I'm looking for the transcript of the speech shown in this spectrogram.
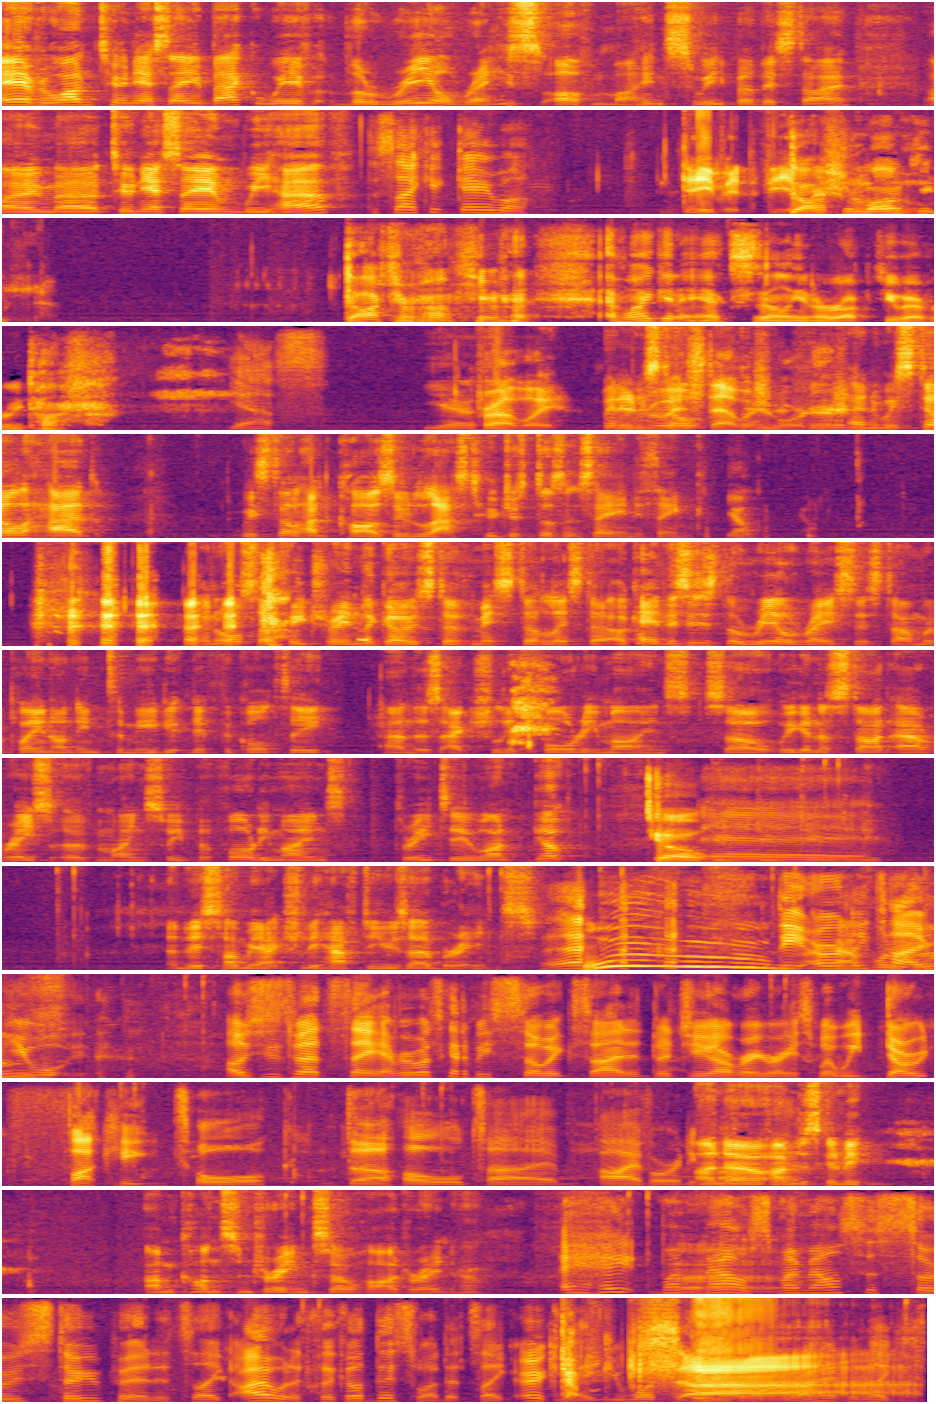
Hey everyone, TooneySA back with the real race of Minesweeper this time. I'm uh, TooneySA and we have... The Psychic Gamer. David, the Dr. original Monkey. Moon. Dr. Monkey Man, am I gonna accidentally interrupt you every time? Yes. Yes. Probably. We we didn't still- really establish and- order. And we still had... We still had Kazu last, who just doesn't say anything. Yep. And also featuring the ghost of Mr. Lister. Okay, this is the real race this time. We're playing on intermediate difficulty, and there's actually 40 mines. So we're gonna start our race of Minesweeper 40 mines. Three, two, one, go! Go. Yay. And this time we actually have to use our brains. Woo! The I early have one of time you. those. will- I was just about to say, everyone's gonna be so excited at a GRA race where we don't fucking talk the whole time. I've already. I know, fucked I'm just gonna be. I'm concentrating so hard right now. I hate my Uh, mouse. My mouse is so stupid. It's like I want to click on this one. It's like okay, you want this one, right? I'm like,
